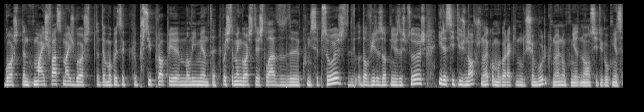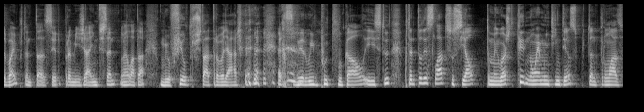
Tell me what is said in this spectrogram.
gosto, portanto mais faço, mais gosto, portanto é uma coisa que por si própria me alimenta. Depois também gosto deste lado de conhecer pessoas, de, de ouvir as opiniões das pessoas, ir a sítios novos, não é? Como agora aqui no Luxemburgo, não é? Não, conheço, não é um sítio que eu conheça bem, portanto está a ser para mim já interessante, não é? Lá está o meu filtro está a trabalhar, a receber o input local e isso tudo. Portanto, todo esse lado social também gosto, que não é muito intenso, portanto, por um lado,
